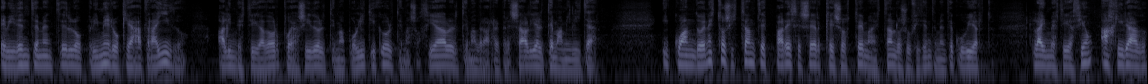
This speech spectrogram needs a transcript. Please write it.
evidentemente lo primero que ha atraído al investigador pues ha sido el tema político, el tema social, el tema de la represalia, el tema militar. Y cuando en estos instantes parece ser que esos temas están lo suficientemente cubiertos, la investigación ha girado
